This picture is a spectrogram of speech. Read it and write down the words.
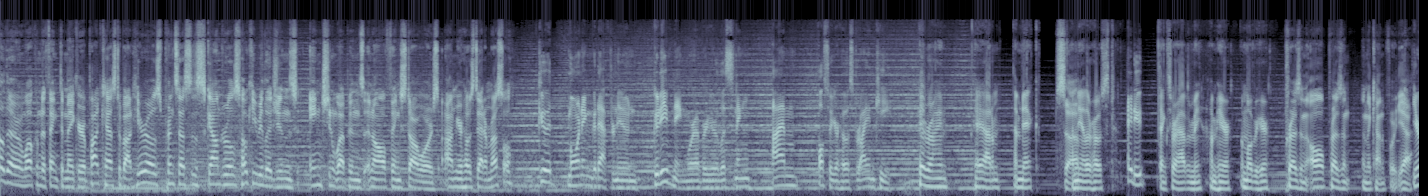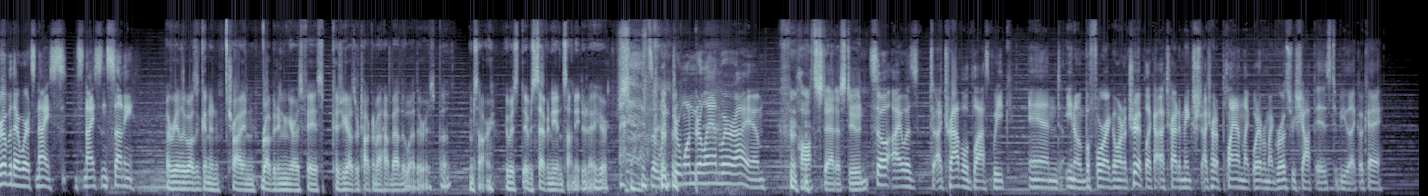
Hello there, and welcome to Thank the Maker, a podcast about heroes, princesses, scoundrels, hokey religions, ancient weapons, and all things Star Wars. I'm your host, Adam Russell. Good morning, good afternoon, good evening, wherever you're listening. I'm also your host, Ryan Key. Hey, Ryan. Hey, Adam. I'm Nick. So, I'm the other host. Hey, dude. Thanks for having me. I'm here. I'm over here. present, all present and accounted for. Yeah. You're over there where it's nice. It's nice and sunny. I really wasn't going to try and rub it in your guys' face because you guys were talking about how bad the weather is, but I'm sorry. It was it was 70 and sunny today here. It's a winter wonderland where I am. Hoth status, dude. So I was I traveled last week, and you know before I go on a trip, like I try to make sh- I try to plan like whatever my grocery shop is to be like okay,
